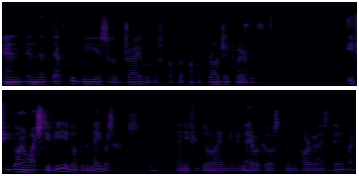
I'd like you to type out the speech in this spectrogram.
And, and that that could be a sort of drive of, of, a, of a project where if you go and watch TV, you go to the neighbor's house. And if you go and if your neighbor goes and organize a dinner party.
